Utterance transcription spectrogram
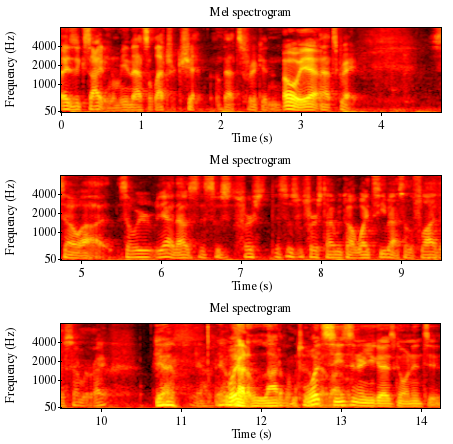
is exciting. I mean, that's electric shit. That's freaking. Oh, yeah. that's great. So, uh, so we were, yeah, that was this was first. This was the first time we caught white sea bass on the fly this summer, right? Yeah. Yeah. Yeah, What- we got a lot of them too. What season are you guys going into?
